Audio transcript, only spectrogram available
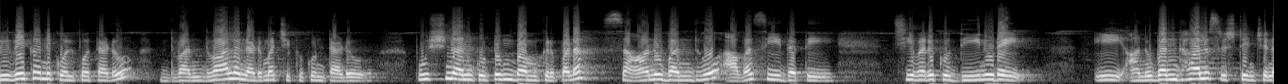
వివేకాన్ని కోల్పోతాడు ద్వంద్వాల నడుమ చిక్కుకుంటాడు. పుష్ణన్ కుటుంబం కృపణ సానుబంధో అవసీదతి. చివరకు దీనుడై ఈ అనుబంధాలు సృష్టించిన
